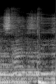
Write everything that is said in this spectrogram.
I'm sorry.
